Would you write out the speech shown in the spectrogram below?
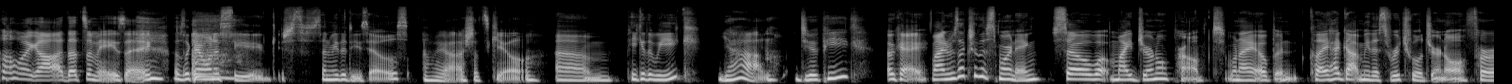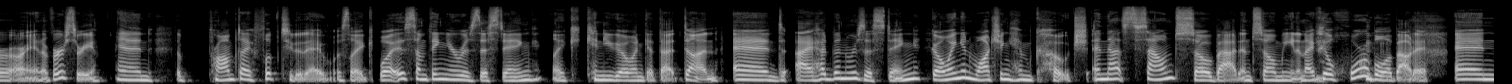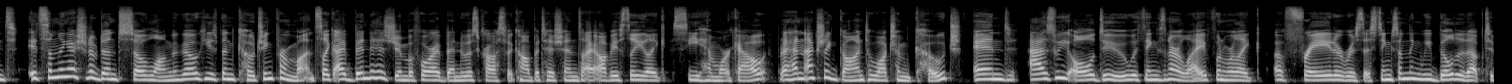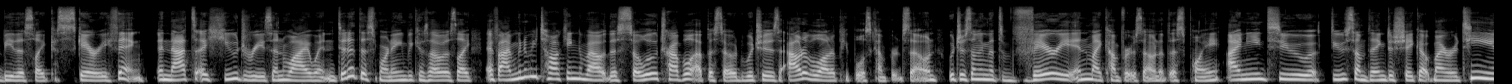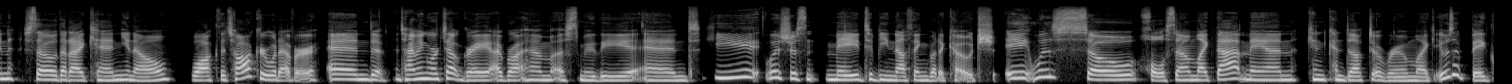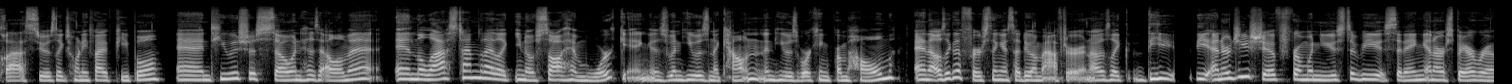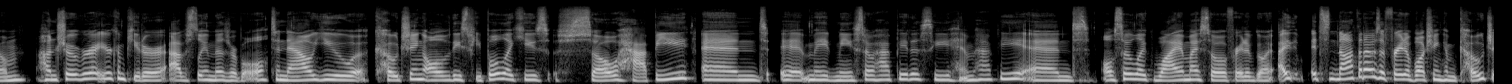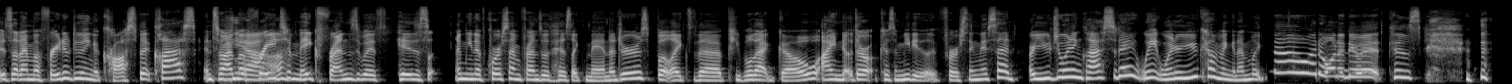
oh my God. That's amazing. I was like, I want to see. Just send me the details. Oh my gosh. That's cute. Um, peak of the week. Yeah. Do you have peak? Okay, mine was actually this morning. So my journal prompt when I opened, Clay had got me this ritual journal for our anniversary, and the prompt I flipped to today was like, "What is something you're resisting? Like, can you go and get that done?" And I had been resisting going and watching him coach, and that sounds so bad and so mean, and I feel horrible about it. And it's something I should have done so long ago. He's been coaching for months. Like I've been to his gym before, I've been to his CrossFit competitions. I obviously like see him work out, but I hadn't actually gone to watch him coach. And as we all do with things in our life when we're like afraid or resisting something, we build it up to be this like scary thing. And that's a huge reason why I went and did it this morning because I was like, if I'm going to be talking about this solo travel episode, which is out of a lot of people's comfort zone, which is something that's very in my comfort zone at this point, I need to do something to shake up my routine so that I can, you know, walk the talk or whatever. And the timing worked out great. I brought him a smoothie and he was just made to be nothing but a coach. It was so wholesome. Like that man can conduct a room. Like it was a big class too. It was like 25 people and he was just so in his element. And the last time that I like, you know, saw him working is when he was an accountant and he was working from home. And that was like the first thing I said to him after. And I was like, the the energy shift from when you used to be sitting in our spare room, hunched over at your computer, absolutely miserable, to now you coaching all of these people, like he's so happy. And it made me so happy to see him happy. And also, like, why am I so afraid of going? I, it's not that I was afraid of watching him coach, it's that I'm afraid of doing a CrossFit class. And so I'm Yeah. afraid to make friends with his I mean, of course, I'm friends with his like managers, but like the people that go, I know they're because immediately the first thing they said, "Are you joining class today? Wait, when are you coming?" And I'm like, "No, I don't want to do it," because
